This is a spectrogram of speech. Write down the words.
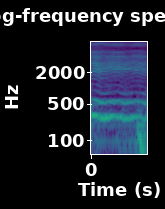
So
